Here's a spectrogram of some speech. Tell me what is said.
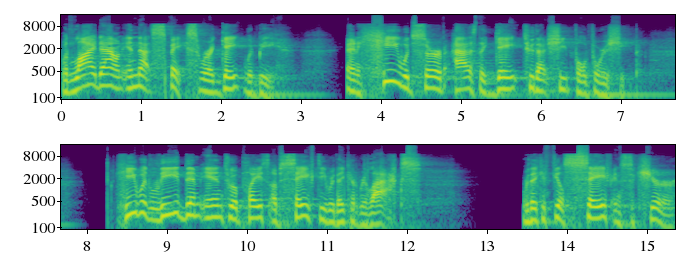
would lie down in that space where a gate would be, and he would serve as the gate to that sheepfold for his sheep. He would lead them into a place of safety where they could relax, where they could feel safe and secure.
